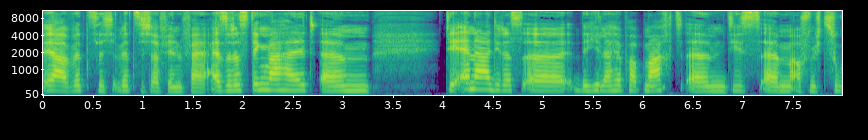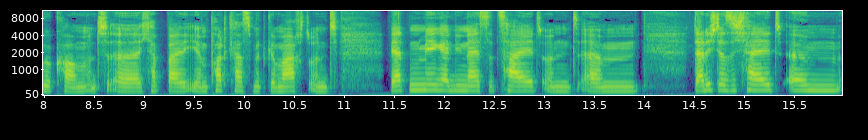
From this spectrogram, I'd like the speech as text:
Ja, witzig, witzig auf jeden Fall. Also das Ding war halt, ähm, die Anna, die das äh, The Healer Hip Hop macht, ähm, die ist ähm, auf mich zugekommen und äh, ich habe bei ihrem Podcast mitgemacht und wir hatten mega die nice Zeit und ähm, dadurch, dass ich halt ähm,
